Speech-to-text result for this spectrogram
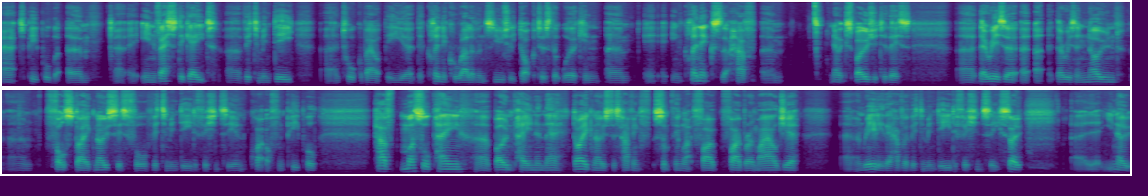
at people that um, uh, investigate uh, vitamin D uh, and talk about the uh, the clinical relevance, usually doctors that work in um, in, in, clinics that have um, you know exposure to this, uh, there is a, a, a, there is a known um, false diagnosis for vitamin D deficiency, and quite often people have muscle pain, uh, bone pain, and they're diagnosed as having something like fibromyalgia, uh, and really they have a vitamin D deficiency. So, uh, you know,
